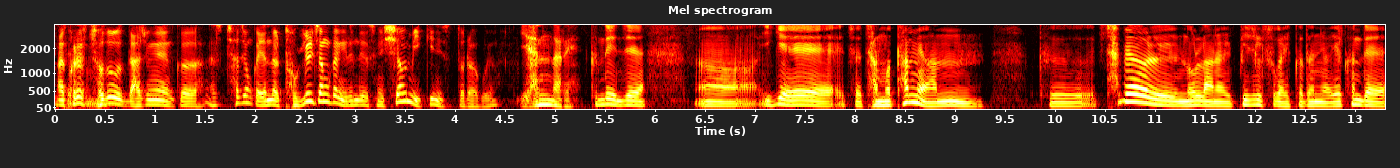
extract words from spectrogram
아 그래서 저도 나중에 그 찾아보니까 옛날 독일 정당 이런 데서는 시험이 있긴 있었더라고요. 옛날에. 근데 이제 어 이게 저 잘못하면 그 차별 논란을 빚을 수가 있거든요. 예컨대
